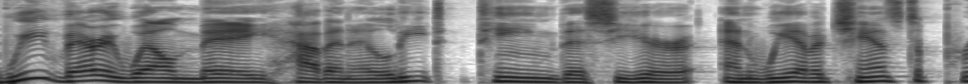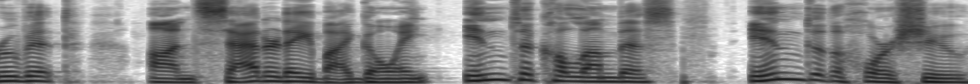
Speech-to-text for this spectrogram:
we very well may have an elite team this year, and we have a chance to prove it on Saturday by going into Columbus, into the horseshoe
